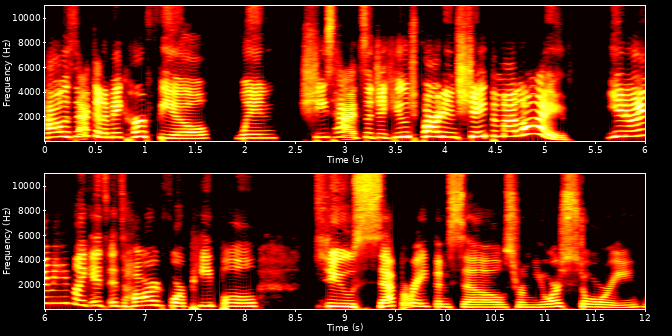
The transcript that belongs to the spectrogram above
how is that gonna make her feel when she's had such a huge part in shaping my life? You know what I mean? Like it's it's hard for people to separate themselves from your story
